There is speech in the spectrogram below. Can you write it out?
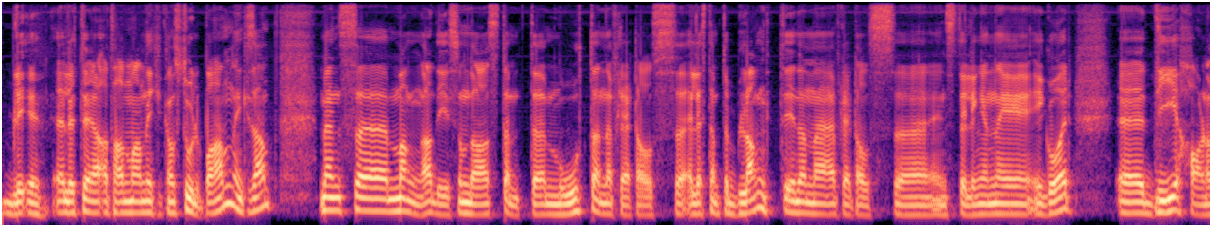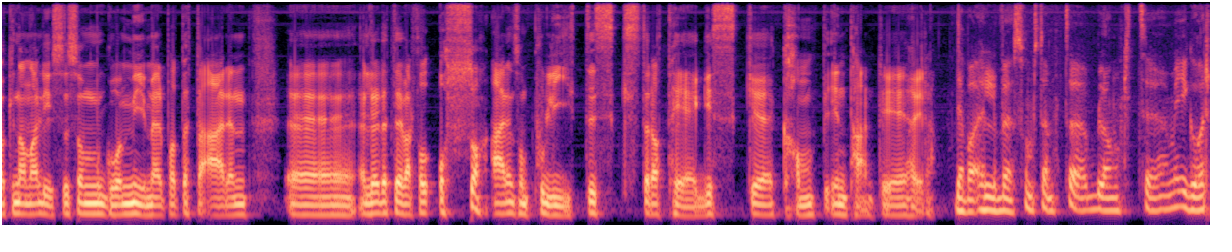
bli Eller til at man ikke kan stole på han, ikke sant. Mens mange av de som da stemte mot denne flertalls... Eller stemte blankt i denne flertallsinnstillingen i, i går, de har nok en analyse som går mye mer på at dette er en Eller dette i hvert fall også er en sånn politisk, strategisk strategisk eh, kamp internt i Høyre. Det var elleve som stemte blankt eh, i går.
